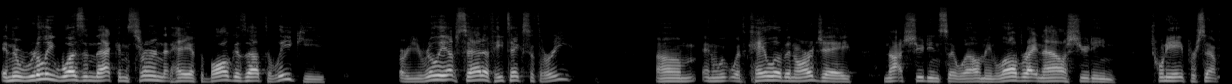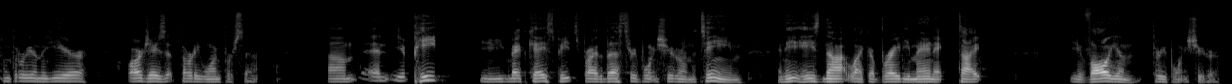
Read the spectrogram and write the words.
And there really wasn't that concern that, hey, if the ball goes out to Leaky, are you really upset if he takes a three? Um, and with, Caleb and RJ not shooting so well, I mean, Love right now shooting 28% from three in the year. RJ's at 31%. Um, and you know, Pete you, you make the case Pete's probably the best three point shooter on the team, and he, he's not like a Brady Manek type you know, volume three point shooter.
